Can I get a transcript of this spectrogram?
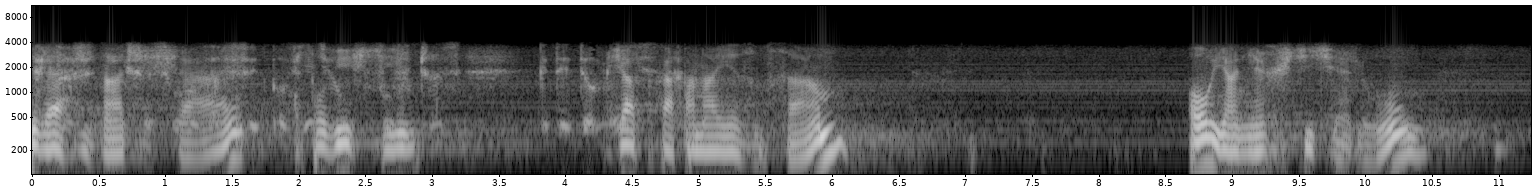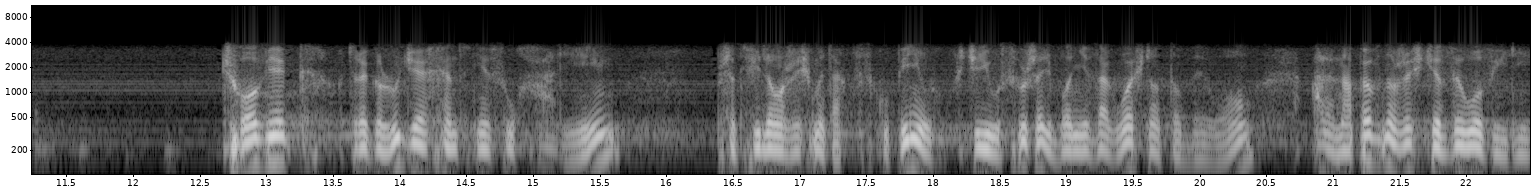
Tyle dzisiaj wypowiedział opowieści dziadka Pana Jezusa o Janie Chrzcicielu. Człowiek, którego ludzie chętnie słuchali. Przed chwilą żeśmy tak w skupieniu chcieli usłyszeć, bo nie za głośno to było, ale na pewno żeście wyłowili.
